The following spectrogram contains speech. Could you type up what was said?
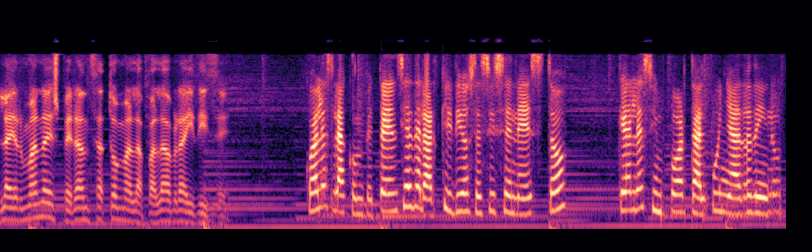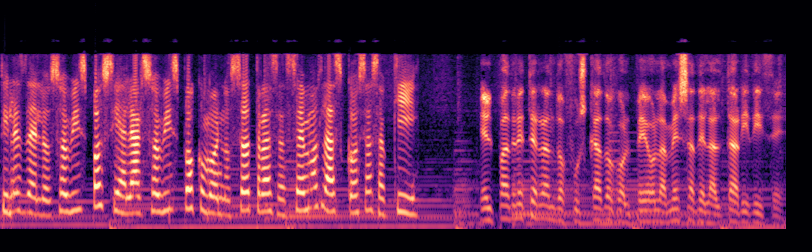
La hermana Esperanza toma la palabra y dice, ¿Cuál es la competencia de la arquidiócesis en esto? ¿Qué les importa al puñado de inútiles de los obispos y al arzobispo como nosotras hacemos las cosas aquí? El padre Terrando ofuscado golpeó la mesa del altar y dice,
